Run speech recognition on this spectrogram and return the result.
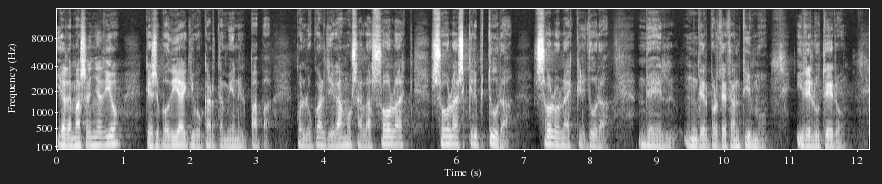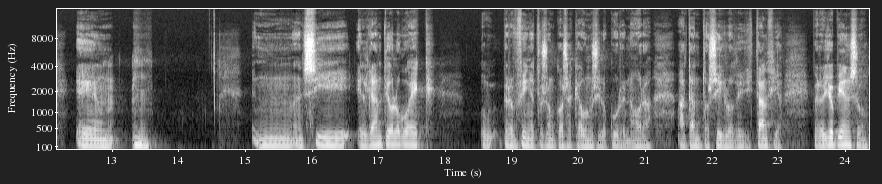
Y además añadió que se podía equivocar también el Papa con lo cual llegamos a la sola, sola escritura, solo la escritura del, protestantismo y de Lutero. Eh, si el gran teólogo Eck, pero en fin, estas son cosas que a uno se le ocurren ahora a tantos siglos de distancia, pero yo pienso,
